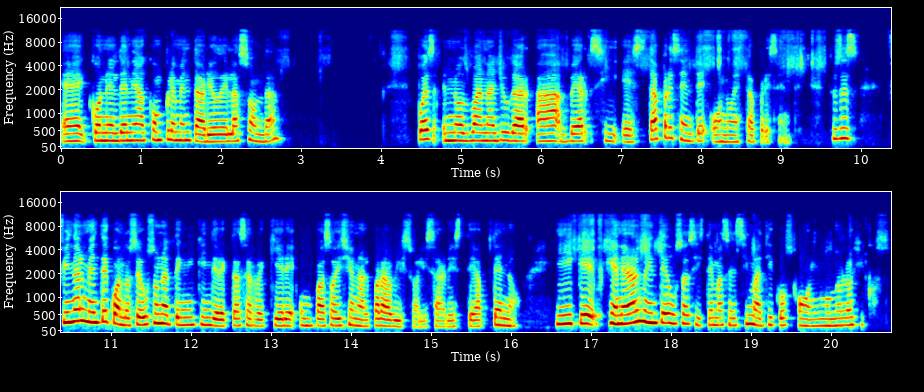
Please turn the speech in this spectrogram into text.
eh, con el DNA complementario de la sonda pues nos van a ayudar a ver si está presente o no está presente. Entonces, finalmente, cuando se usa una técnica indirecta, se requiere un paso adicional para visualizar este apteno y que generalmente usa sistemas enzimáticos o inmunológicos.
